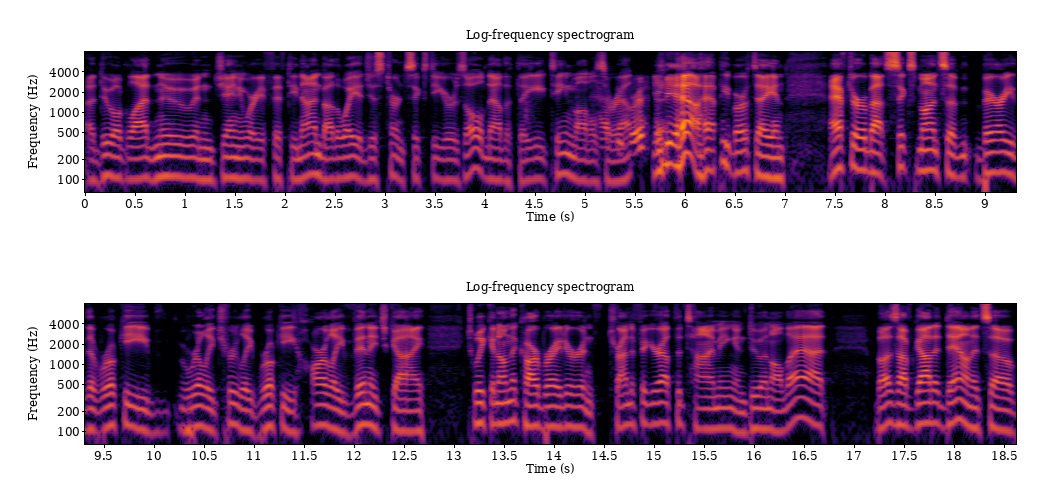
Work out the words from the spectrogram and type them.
uh, Duo-Glide new in January of 59. By the way, it just turned 60 years old now that the 18 models are out. birthday. Yeah, happy birthday. And after about six months of Barry, the rookie, really truly rookie Harley vintage guy, tweaking on the carburetor and trying to figure out the timing and doing all that, Buzz, I've got it down. It's a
